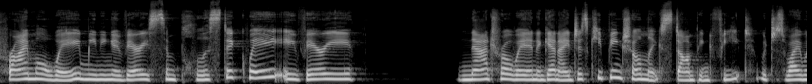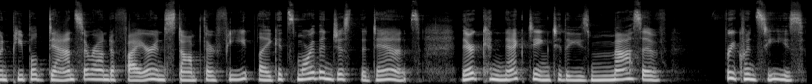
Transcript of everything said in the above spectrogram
primal way, meaning a very simplistic way, a very natural way. And again, I just keep being shown like stomping feet, which is why when people dance around a fire and stomp their feet, like it's more than just the dance. They're connecting to these massive frequencies.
